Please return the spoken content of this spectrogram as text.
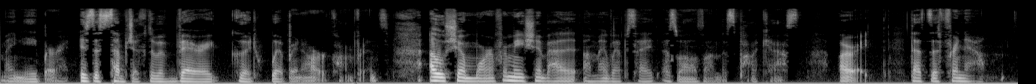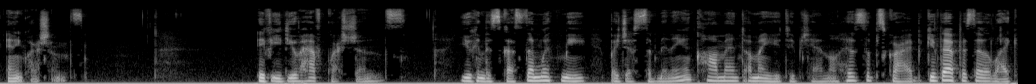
my neighbor is the subject of a very good webinar or conference. I will share more information about it on my website as well as on this podcast. All right, that's it for now. Any questions? If you do have questions, you can discuss them with me by just submitting a comment on my YouTube channel, hit subscribe, give the episode a like,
